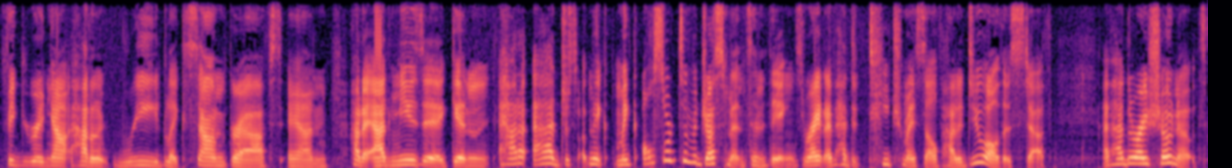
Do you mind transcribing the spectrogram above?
figuring out how to read like sound graphs and how to add music and how to add just make, make all sorts of adjustments and things, right? I've had to teach myself how to do all this stuff. I've had to write show notes,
